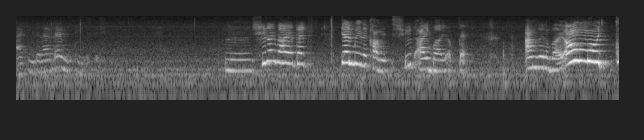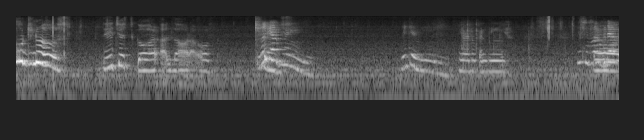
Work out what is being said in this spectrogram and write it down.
I can grab everything with this. Uh, should I buy a pet? Tell me in the comments. Should I buy a pet? I'm gonna buy. Oh my goodness! They just got a lot of. Look at me. Look at me. Yeah, look at me. You can So- grab.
